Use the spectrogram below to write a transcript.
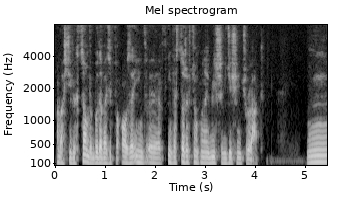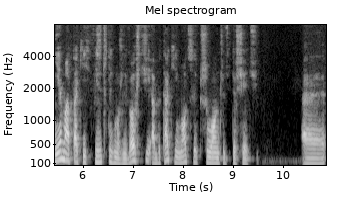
a właściwie chcą wybudować w OZE inwestorzy w ciągu najbliższych 10 lat. Nie ma takich fizycznych możliwości, aby takiej mocy przyłączyć do sieci. E,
